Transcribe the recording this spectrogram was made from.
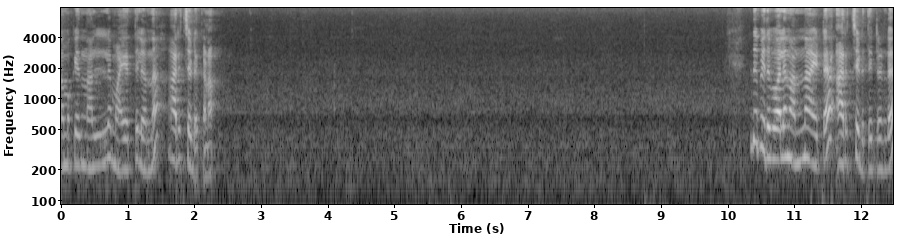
നമുക്കിത് നല്ല മയത്തിലൊന്ന് അരച്ചെടുക്കണം. ഇതിപ്പോൾ ഇതുപോലെ നന്നായിട്ട് അരച്ചെടുത്തിട്ടുണ്ട്.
